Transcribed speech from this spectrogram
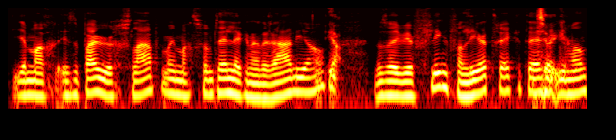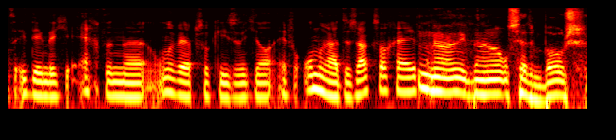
Je mag is een paar uur geslapen, maar je mag zo meteen lekker naar de radio. Ja. Dan zal je weer flink van leer trekken tegen Zeker. iemand. Ik denk dat je echt een eh, onderwerp zal kiezen dat je dan even onderuit de zak zal geven. Nou, ik ben ontzettend boos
